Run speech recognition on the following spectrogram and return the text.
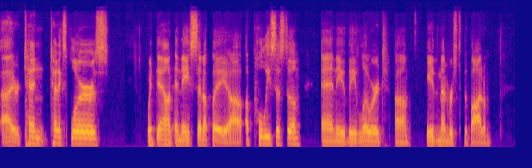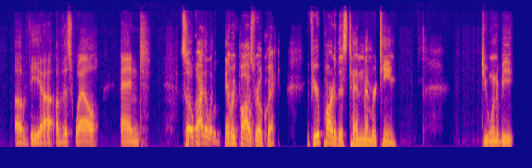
uh, 10, 10 explorers went down and they set up a uh, a pulley system and they they lowered um, eight of the members to the bottom of the uh, of this well. And so, by the way, uh, let me were- pause oh. real quick. If you're part of this 10 member team, do you want to be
